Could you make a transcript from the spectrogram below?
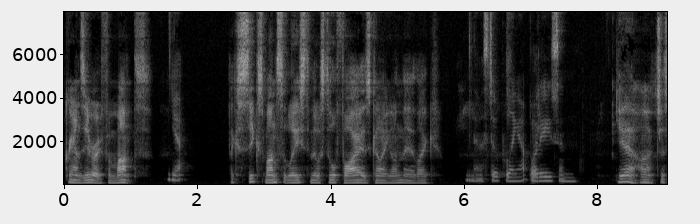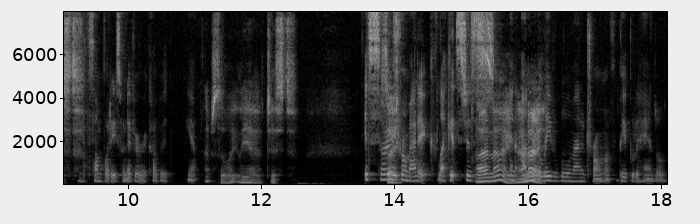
Ground Zero for months yeah. like six months at least, and there were still fires going on there. Like, And they were still pulling out bodies, and yeah, just some bodies were never recovered. Yeah, absolutely, yeah, just it's so, So- traumatic. Like it's just I know, an I know. unbelievable amount of trauma for people to handle.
